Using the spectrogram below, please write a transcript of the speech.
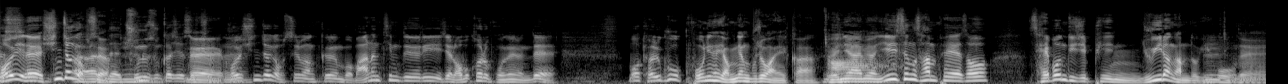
거의 네, 쉰 적이 아, 없어요. 네, 준우승까지 했었죠. 네, 거의 쉰 적이 없을 만큼 뭐 많은 팀들이 이제 러브콜을 보내는데 뭐 결국 본인의 역량 부족 아닐까. 왜냐하면 아. 1승 3패에서 세번 뒤집힌 유일한 감독이고 음, 네.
